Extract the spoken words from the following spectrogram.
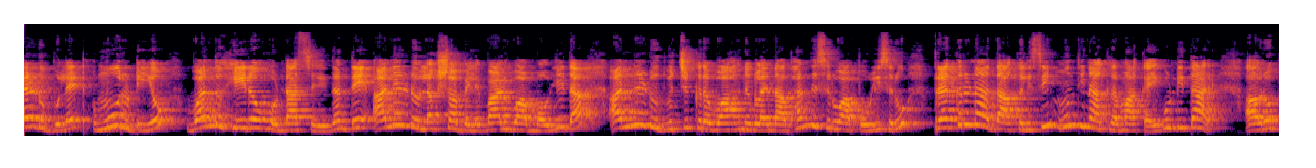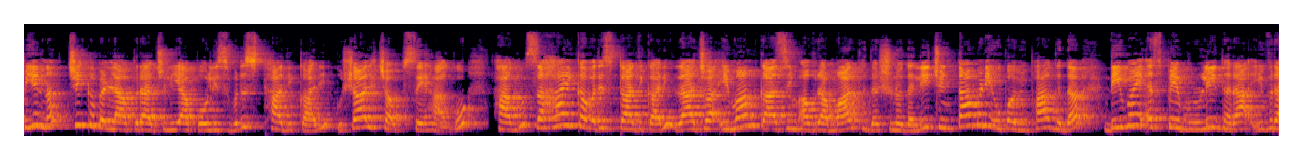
ಎರಡು ಬುಲೆಟ್, ಮೂರು ಡಿಯೋ, ಒಂದು ಹೀರೋ ಹೊಂಡಾ ಸೇರಿದಂತೆ ಹನ್ನೆರಡು ಲಕ್ಷ ಬೆಲೆ ಬಾಳುವ ಮೌಲ್ಯದ ಹನ್ನೆರಡು ದ್ವಿಚಕ್ರ ವಾಹನಗಳನ್ನು ಬಂಧಿಸಿರುವ ಪೊಲೀಸರು ಪ್ರಕರಣ ದಾಖಲಿಸಿ ಮುಂದಿನ ಕ್ರಮ ಕೈಗೊಂಡಿದ್ದಾರೆ. ಆರೋಪಿಯನ್ನ ಚಿಕ್ಕಬಳ್ಳಾಪುರ ಜಿಲ್ಲೆಯ ಪೊಲೀಸ್ ವರಿಷ್ಠಾಧಿಕಾರಿ ಕುಶಾಲ್ ಚೌಕ್ಸೆ ಹಾಗೂ ಹಾಗೂ ಸಹಾಯಕ ವರಿಷ್ಠಾಧಿಕಾರಿ ರಾಜಾ ಇಮಾಮ್ ಕಾಸಿಂ ಅವರ ಮಾರ್ಗದರ್ಶನದಲ್ಲಿ ಚಿಂತಾಮಣಿ ಉಪವಿಭಾಗದ ಡಿವೈಎಸ್ಪಿ ಮುರಳೀಧರ ಇವರ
